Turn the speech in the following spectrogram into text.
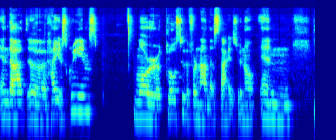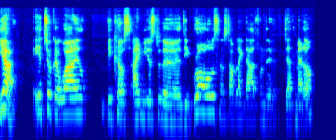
and that uh, higher screams, more close to the Fernanda styles, you know. And yeah, it took a while because I'm used to the deep growls and stuff like that from the death metal.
